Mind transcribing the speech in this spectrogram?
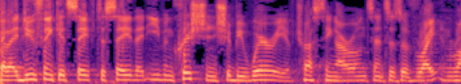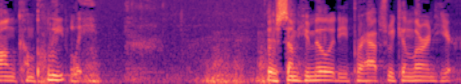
but I do think it's safe to say that even Christians should be wary of trusting our own senses of right and wrong completely. There's some humility perhaps we can learn here.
